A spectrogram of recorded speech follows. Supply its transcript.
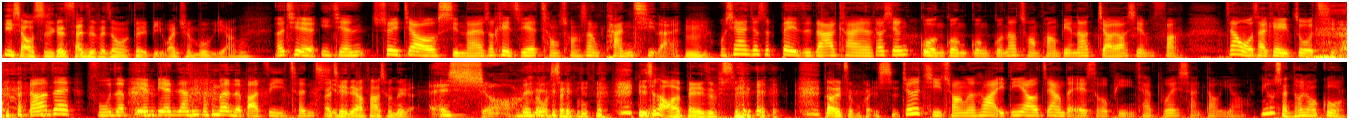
一小时跟三十分钟的对比完全不一样。而且以前睡觉醒来的时候可以直接从床上弹起来。嗯，我现在就是被子拉开了，要先滚滚滚滚到床旁边，然后脚要先放，这样我才可以坐起来，然后再扶着边边，这样慢慢的把自己撑起来。而且一定要发出那个哎咻那种声音。你是老阿北是不是？到底怎么回事？就是起床的话，一定要这样的 SOP，你才不会闪到腰。你有闪到腰过？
